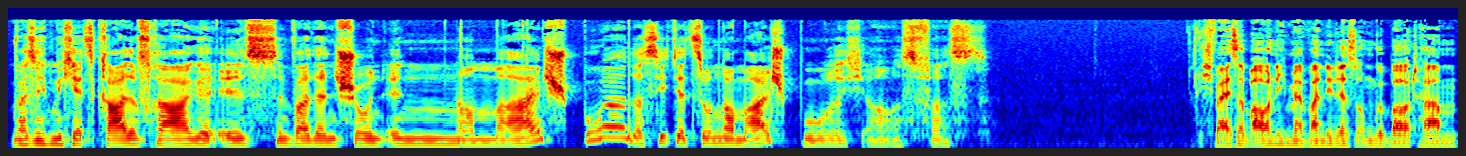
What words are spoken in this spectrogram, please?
was ich mich jetzt gerade frage, ist, sind wir denn schon in Normalspur? Das sieht jetzt so normalspurig aus, fast. Ich weiß aber auch nicht mehr, wann die das umgebaut haben.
